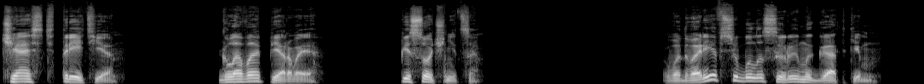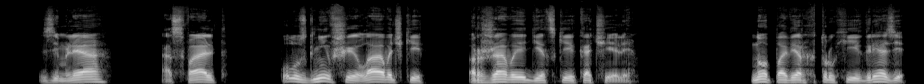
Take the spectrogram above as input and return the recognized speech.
Часть третья. Глава первая. Песочница. Во дворе все было сырым и гадким. Земля, асфальт, полусгнившие лавочки, ржавые детские качели. Но поверх трухи и грязи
